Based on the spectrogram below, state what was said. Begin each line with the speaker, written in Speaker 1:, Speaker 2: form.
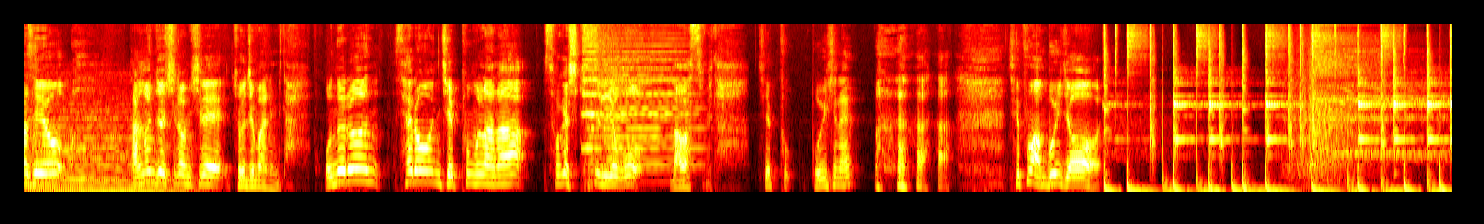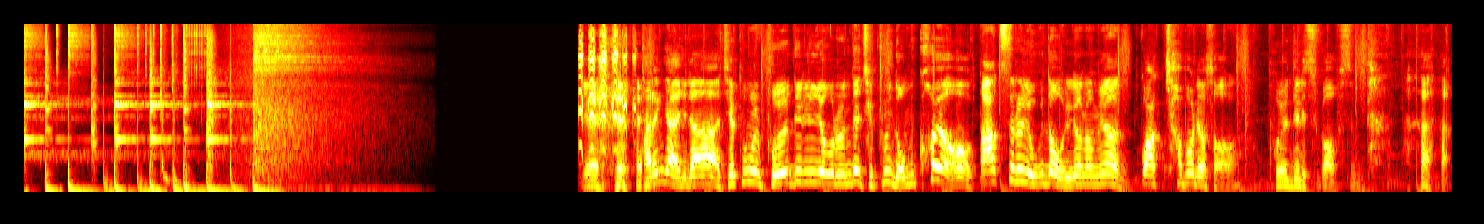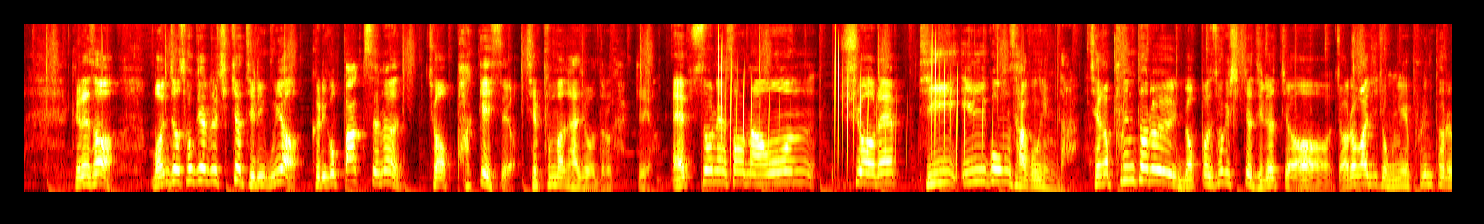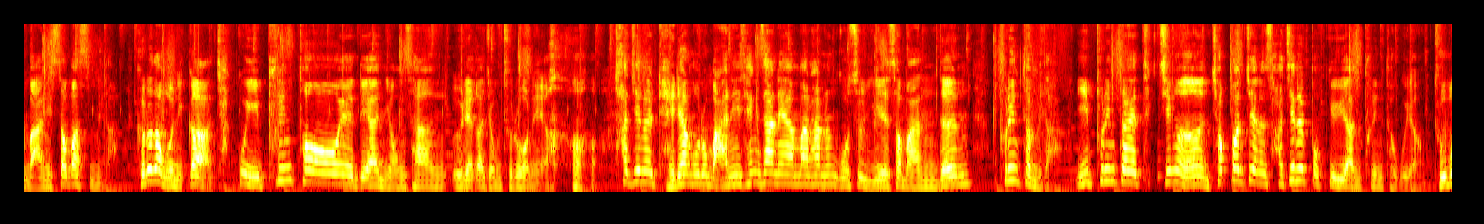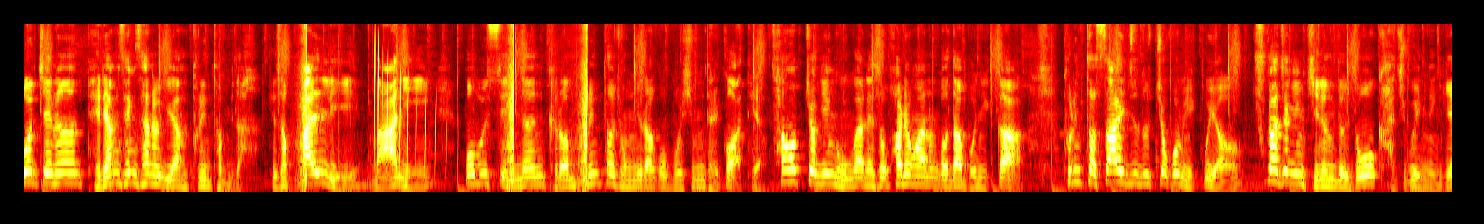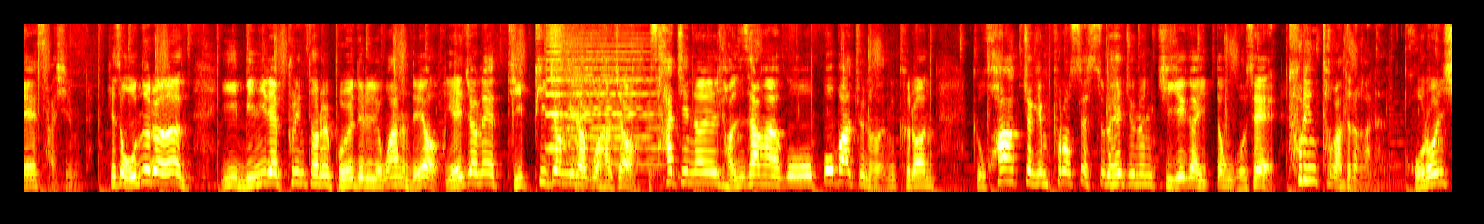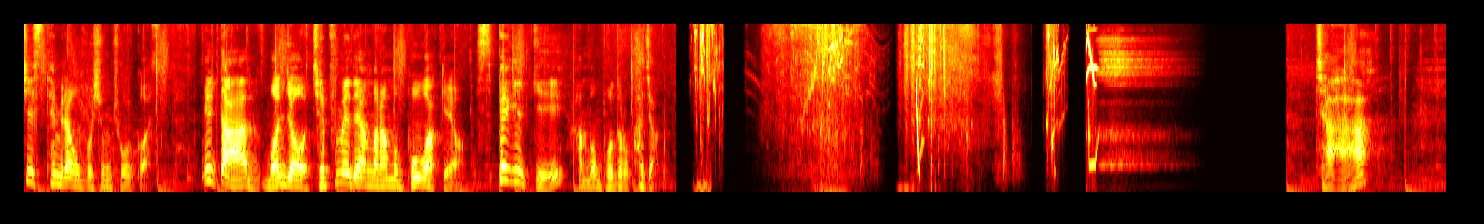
Speaker 1: 안녕하세요. 당근조 실험실의 조재만입니다. 오늘은 새로운 제품을 하나 소개시켜 드리려고 나왔습니다. 제품 보이시나요? 제품 안 보이죠? 예, 다른 게 아니라 제품을 보여드리려고 그러는데 제품이 너무 커요. 박스를 여기다 올려놓으면 꽉 차버려서 보여드릴 수가 없습니다. 그래서 먼저 소개를 시켜 드리고요. 그리고 박스는 저 밖에 있어요. 제품만 가져오도록 할게요. 엡손에서 나온 SureLab D1040입니다. 제가 프린터를 몇 번 소개시켜 드렸죠. 여러가지 종류의 프린터를 많이 써봤습니다. 그러다 보니까 자꾸 이 프린터에 대한 영상 의뢰가 좀 들어오네요. 사진을 대량으로 많이 생산해야만 하는 곳을 위해서 만든 프린터입니다. 이 프린터의 특징은 첫 번째는 사진을 뽑기 위한 프린터고요. 두 번째는 대량 생산을 위한 프린터입니다. 그래서 빨리 많이 뽑을 수 있는 그런 프린터 종류라고 보시면 될 것 같아요. 상업적인 공간에서 활용하는 거다 보니까 프린터 사이즈도 조금 있고요. 추가적인 기능들도 가지고 있는 게 사실입니다. 그래서 오늘은 이 미니랩 프린터를 보여드리려고 하는데요. 예전에 DP점이라고 하죠. 사진을 현상하고 뽑아주는 그런 그 화학적인 프로세스로 해주는 기계가 있던 곳에 프린터가 들어가는 그런 시스템이라고 보시면 좋을 것 같습니다 일단 먼저 제품에 대한 걸 한번 보고 갈게요. 스펙 읽기 한번 보도록 하죠. 자,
